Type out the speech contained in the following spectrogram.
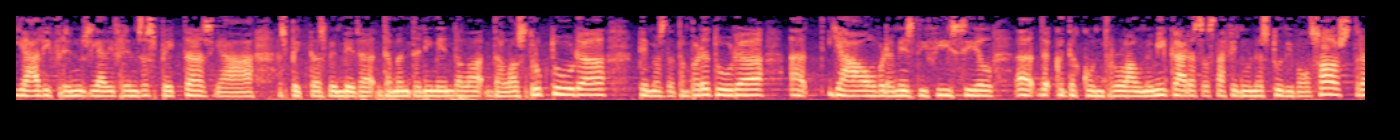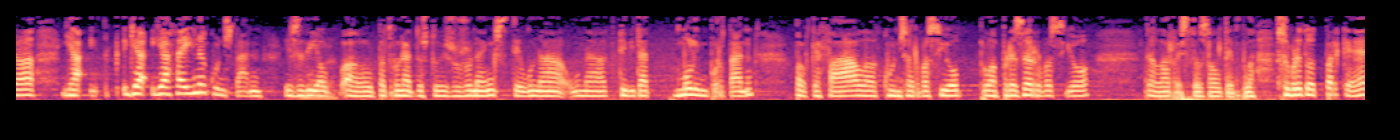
hi ha diferents, hi ha diferents aspectes hi ha aspectes ben bé de, de manteniment de l'estructura temes de temperatura eh, hi ha obra més difícil eh, de, de controlar una mica ara s'està fent un estudi pel sostre hi ha, hi ha, hi ha feina constant és a dir, el, el Patronat d'Estudis Usonencs té una, una activitat molt important pel que fa a la conservació, la preservació de les restes del temple. Sobretot perquè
